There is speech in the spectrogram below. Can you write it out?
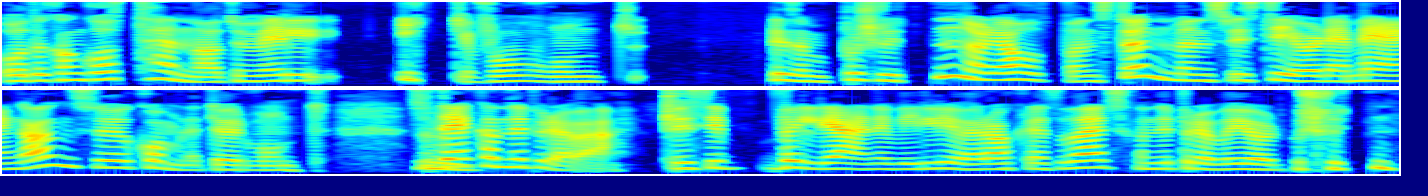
Og det kan godt hende at hun vil ikke få vondt liksom på slutten, når de har holdt på en stund, mens hvis de gjør det med en gang, så kommer det til å gjøre vondt. Så det Mm. kan de prøve. Hvis de veldig gjerne vil gjøre akkurat det der, så kan de prøve å gjøre det på slutten.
